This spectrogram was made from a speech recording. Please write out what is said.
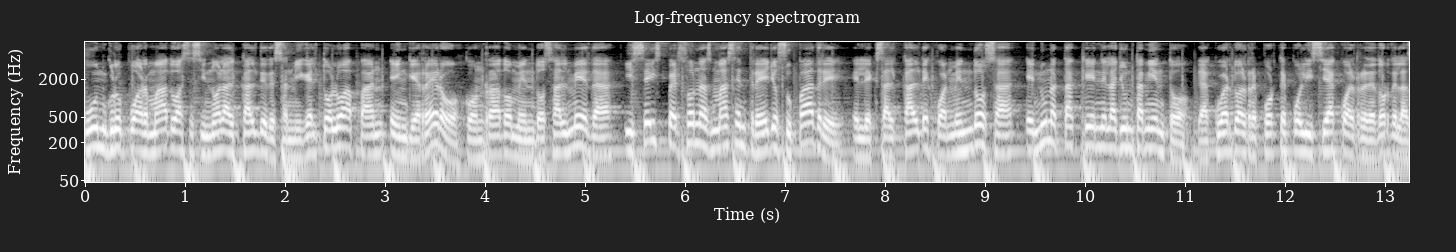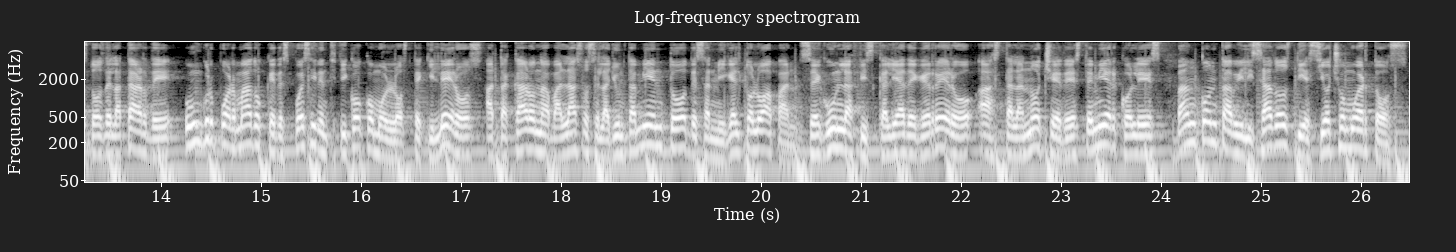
Un grupo armado asesinó al alcalde de San Miguel Toloapan en Guerrero, Conrado Mendoza Almeda, y seis personas más, entre ellos su padre, el exalcalde Juan Mendoza, en un ataque en el ayuntamiento. De acuerdo al reporte policíaco alrededor de las 2 de la tarde, un grupo armado que después se identificó como los tequileros atacaron a balazos el ayuntamiento de San Miguel Toloapan. Según la Fiscalía de Guerrero, hasta la noche de este miércoles van contabilizados 18 muertos.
